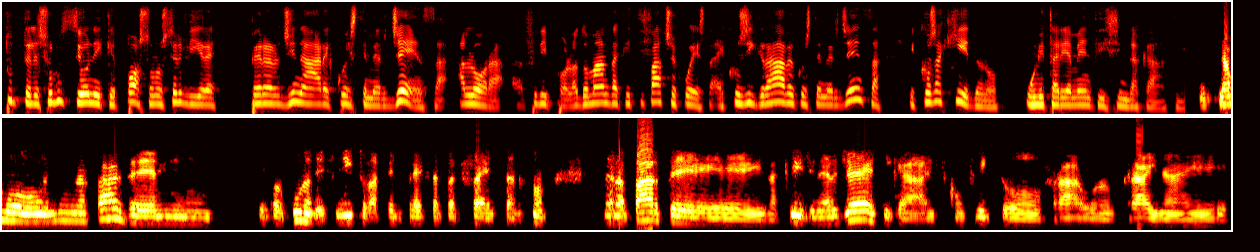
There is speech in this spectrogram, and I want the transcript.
tutte le soluzioni che possono servire per arginare questa emergenza. Allora, Filippo, la domanda che ti faccio è questa: è così grave questa emergenza e cosa chiedono unitariamente i sindacati? Siamo in una fase mh, che qualcuno ha definito la tempesta perfetta, no? da una parte la crisi energetica, il conflitto fra Ucraina e,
